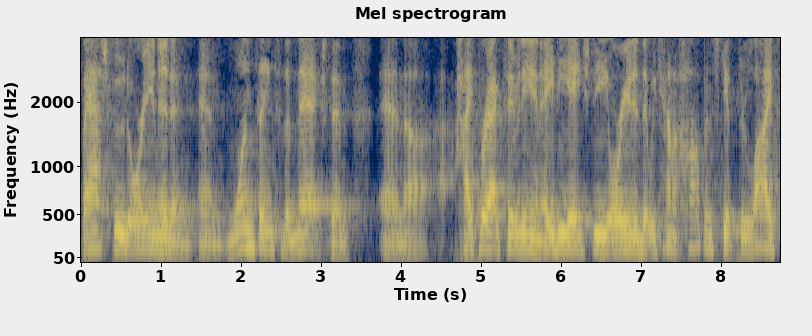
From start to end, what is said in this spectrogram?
fast food oriented and, and one thing to the next and, and uh, hyperactivity and ADHD oriented that we kind of hop and skip through life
